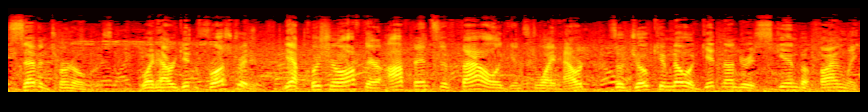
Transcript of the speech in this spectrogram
seven turnovers. Dwight Howard getting frustrated. Yeah, pushing off their offensive foul against Dwight Howard. So Joakim Noah getting under his skin, but finally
